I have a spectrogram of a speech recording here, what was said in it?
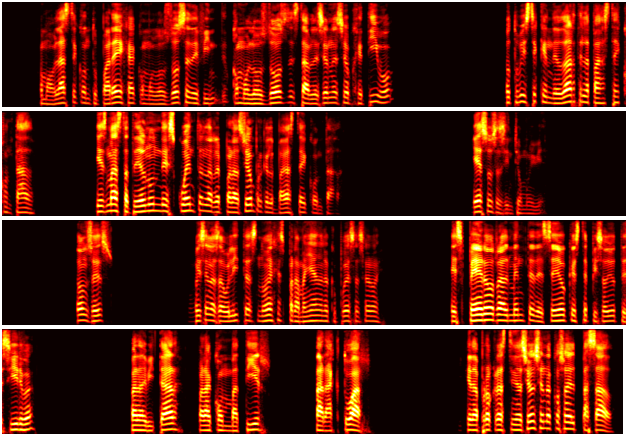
como hablaste con tu pareja, como los dos, se como los dos establecieron ese objetivo, no tuviste que endeudarte, la pagaste de contado. Y es más, hasta te dieron un descuento en la reparación porque la pagaste de contado. Y eso se sintió muy bien. Entonces, como dicen las abuelitas, no dejes para mañana lo que puedes hacer hoy. Espero, realmente deseo que este episodio te sirva para evitar, para combatir, para actuar que la procrastinación sea una cosa del pasado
